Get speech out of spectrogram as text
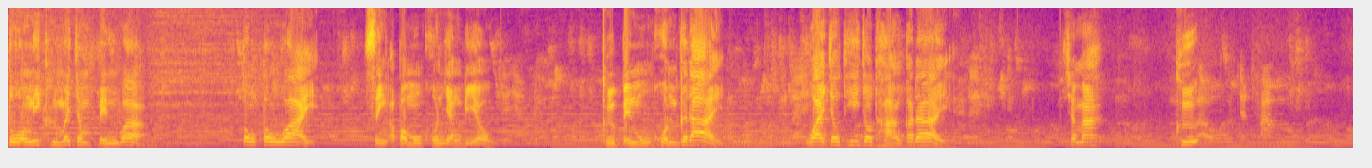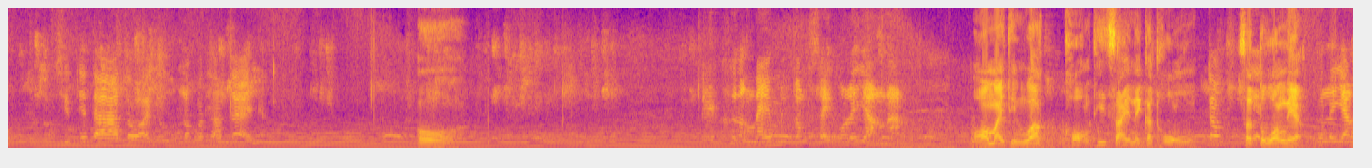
ตวงนี่คือไม่จำเป็นว่า ต้องต้องไหว้สิ่งอัปมงคลอย่างเดียว จะอย่างเดียวคือเป็นมงคลก็ได้ไหว้เจ้าที่เจ้าทางก็ได้ ใช่ไหม คือเราจะทำสิบชะตาต่ออายุเราก็ทำได้เนี่ยอ๋อแต่เครื่องในมันต้องใส่คนละอย่างนะอ๋อหมายถึงว่าของที่ใส่ในกระทงต้องสตวงเนี่ย คนละอย่าง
